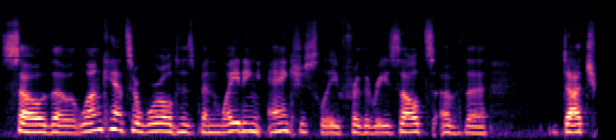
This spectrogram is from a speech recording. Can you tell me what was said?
So the lung cancer world has been waiting anxiously for the results of the Dutch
